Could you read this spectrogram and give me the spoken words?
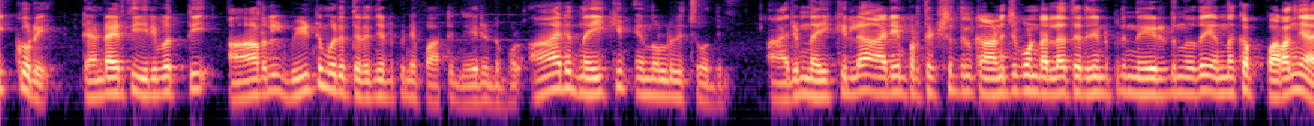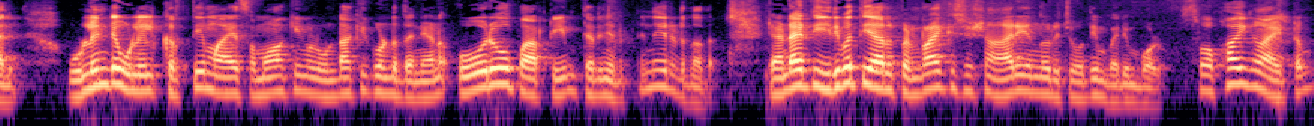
ഇക്കുറി രണ്ടായിരത്തി ഇരുപത്തി ആറിൽ വീണ്ടും ഒരു തിരഞ്ഞെടുപ്പിനെ പാർട്ടി നേരിടുമ്പോൾ ആര് നയിക്കും എന്നുള്ളൊരു ചോദ്യം. ആരും നയിക്കില്ല ആരെയും പ്രത്യക്ഷത്തിൽ കാണിച്ചുകൊണ്ടല്ല തിരഞ്ഞെടുപ്പിനെ നേരിടുന്നത് എന്നൊക്കെ പറഞ്ഞാൽ ഉള്ളിന്റെ ഉള്ളിൽ കൃത്യമായ സമവാക്യങ്ങൾ ഉണ്ടാക്കിക്കൊണ്ട് തന്നെയാണ് ഓരോ പാർട്ടിയും തിരഞ്ഞെടുപ്പിനെ നേരിടുന്നത്. രണ്ടായിരത്തി ഇരുപത്തിയാറിൽ പിണറായിക്ക് ശേഷം ആര് എന്നൊരു ചോദ്യം വരുമ്പോൾ സ്വാഭാവികമായിട്ടും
